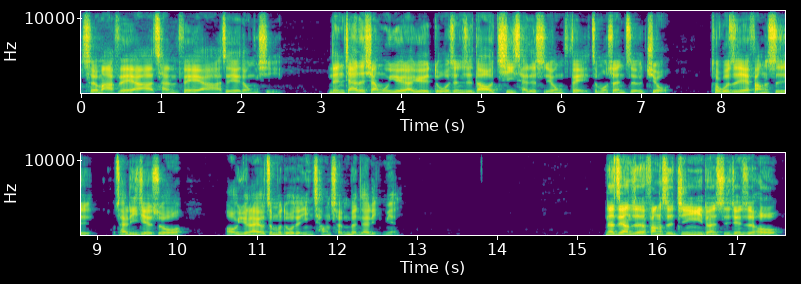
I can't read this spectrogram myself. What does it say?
车马费啊、餐费啊这些东西，能加的项目越来越多，甚至到器材的使用费怎么算折旧，透过这些方式，我才理解说，哦，原来有这么多的隐藏成本在里面。那这样子的方式经营一段时间之后，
